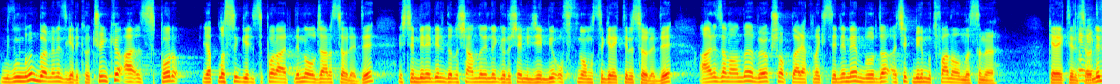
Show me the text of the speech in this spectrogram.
Bizim bunu bölmemiz gerekiyor. Çünkü spor yapması, spor aletlerinin olacağını söyledi. İşte birebir danışanlarıyla görüşebileceği bir ofisin olması gerektiğini söyledi. Aynı zamanda workshoplar yapmak istediğini ve burada açık bir mutfağın olmasını gerektiğini Evet, söyledi.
